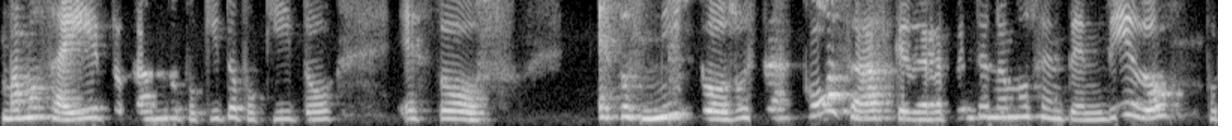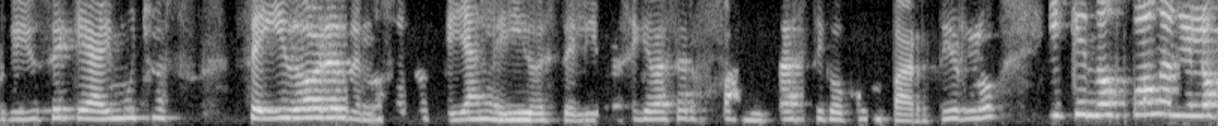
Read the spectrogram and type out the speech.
vamos a ir tocando poquito a poquito estos estos mitos o estas cosas que de repente no hemos entendido, porque yo sé que hay muchos seguidores de nosotros que ya han leído este libro, así que va a ser fantástico compartirlo y que nos pongan en los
